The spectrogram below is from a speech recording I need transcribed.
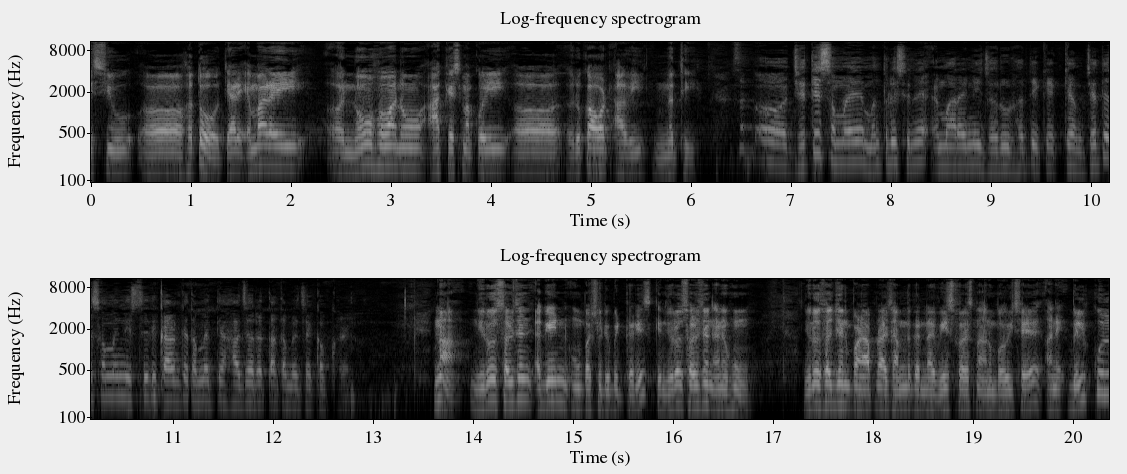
ઇસ્યુ હતો ત્યારે એમઆરઆઈ ન હોવાનો આ કેસમાં કોઈ રૂકાવટ આવી નથી. જે તે સમયે મંત્રીશ્રીને એમઆરઆઈ ની જરૂર હતી કે કેમ? જે તે સમયની સ્થિતિ કારણ કે તમે ત્યાં હાજર હતા તમે ચેકઅપ કરેલ ના ન્યુરો સર્જન અગેન હું પાછું રિપીટ કરીશ કે ન્યુરો સર્જન અને હું. ન્યુરો સર્જન પણ આપણા જામનગરના વીસ વર્ષના અનુભવી છે અને બિલકુલ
